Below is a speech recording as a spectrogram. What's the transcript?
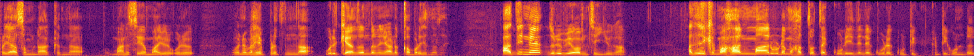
പ്രയാസമുണ്ടാക്കുന്ന മാനസികമായ ഒരു അവനെ ഭയപ്പെടുത്തുന്ന ഒരു കേന്ദ്രം തന്നെയാണ് കബർ എന്നത്. അതിനെ ദുരുപയോഗം ചെയ്യുക അതിലേക്ക് മഹാന്മാരുടെ മഹത്വത്തെ കൂടി ഇതിന്റെ കൂടെ കൂട്ടി കിട്ടിക്കൊണ്ട്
